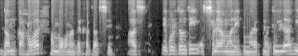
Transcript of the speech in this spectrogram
দমকা হওয়ার সম্ভাবনা দেখা যাচ্ছে। আজ এ পর্যন্তই। আসসালামু আলাইকুম রহমতুল্লাহ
